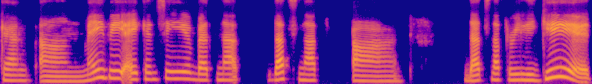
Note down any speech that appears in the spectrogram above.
can um maybe I can see you but not that's not uh that's not really good.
